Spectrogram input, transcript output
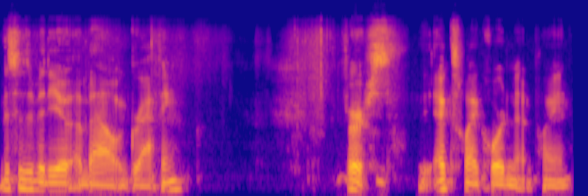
This is a video about graphing. First, the xy coordinate plane.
